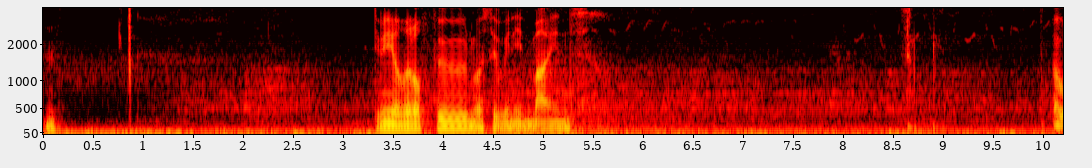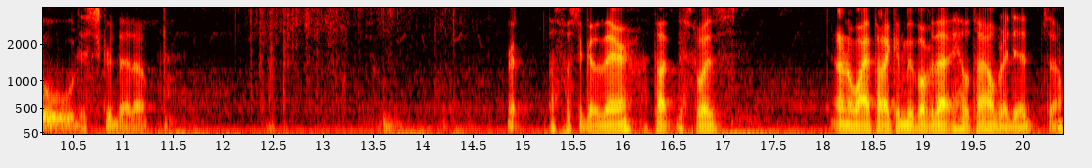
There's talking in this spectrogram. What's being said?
Hmm. Do we need a little food? Mostly we need mines. Oh, just screwed that up. Rip. I was supposed to go there. I thought this was... I don't know why I thought I could move over that hill tile, but I did, so...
